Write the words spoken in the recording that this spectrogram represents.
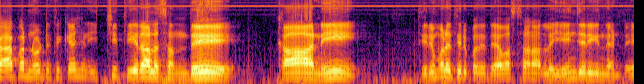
పేపర్ నోటిఫికేషన్ ఇచ్చి తీరాల్సిందే కానీ తిరుమల తిరుపతి దేవస్థానాల్లో ఏం జరిగిందంటే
